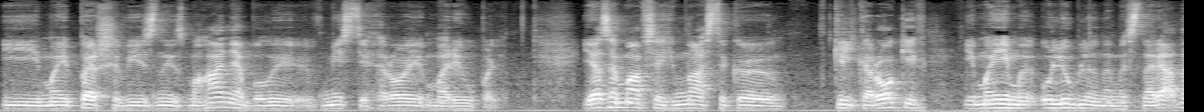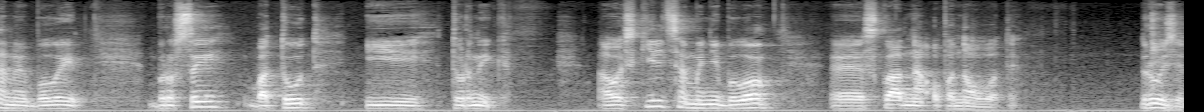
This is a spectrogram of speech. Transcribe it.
І мої перші виїзні змагання були в місті Герої Маріуполь. Я займався гімнастикою кілька років, і моїми улюбленими снарядами були бруси, батут і турник. А ось кільця мені було е, складно опановувати. Друзі,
